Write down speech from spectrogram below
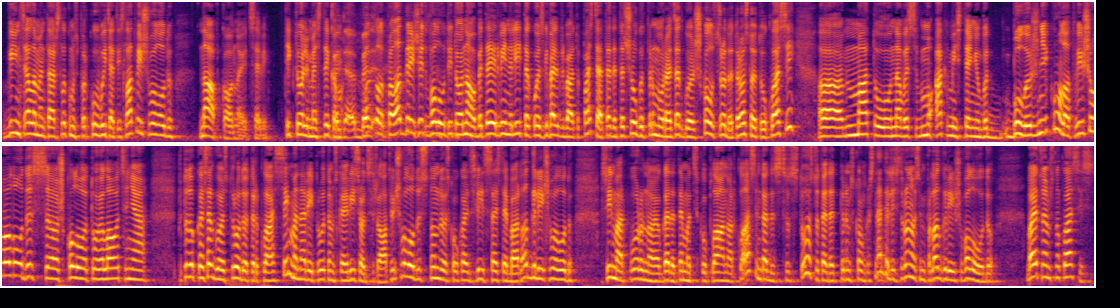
viens elementārs likums, par ko vicētīs latviešu valodu, neapkaunojot sevi. Tik toļi mēs tikam. Bet, bet... Atkal par latviešu valodu to nav, bet te ir viena lieta, ko es vēl gribētu pastāstīt. Tad, tad šogad pirmo reizi atgoju skolu strādāt ar 8. klasi. Uh, matu nevis akmisteņu, bet buližņiku latviešu valodas skolotoju lauciņā. Par to, ka es atgoju strādāt ar klasi, man arī, protams, ka ir izraudzes ar latviešu valodas stundos kaut kādas līdzes saistībā ar latgalīšu valodu. Es vienmēr porunāju gada tematisko plānu ar klasi, un tad es stostu, tad pirms konkursa nedēļas runāsim par latgalīšu valodu. Vaicājums no klases.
